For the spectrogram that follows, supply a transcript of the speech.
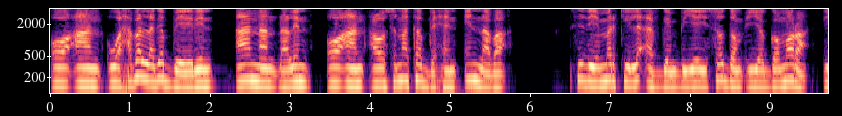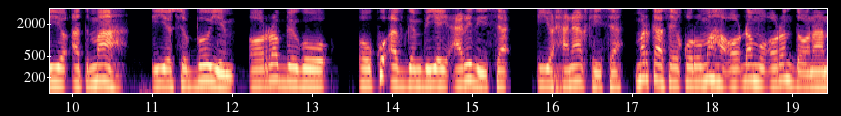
oo aan waxba laga beerin aanan dhalin oo aan coosna ka bixin innaba. Sidii markii la afgembiyey sodom iyo gomorra iyo admaah iyo sobooyim oo rabbigu uu ku afgembiyey caridiisa iyo xanaaqiisa. Markaasay qurumaha oo dhammu odhan doonaan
